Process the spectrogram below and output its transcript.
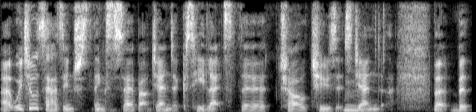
uh, which also has interesting things to say about gender because he lets the child choose its gender. But but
